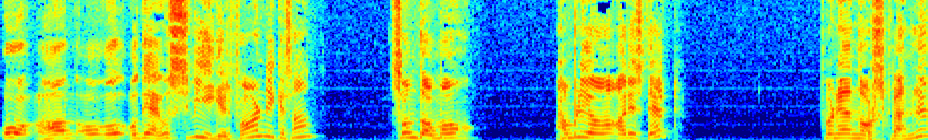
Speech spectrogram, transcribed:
og, han og, og, det er jo svigerfaren, ikke sant, som da må Han blir jo arrestert for han er norskvennlig.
